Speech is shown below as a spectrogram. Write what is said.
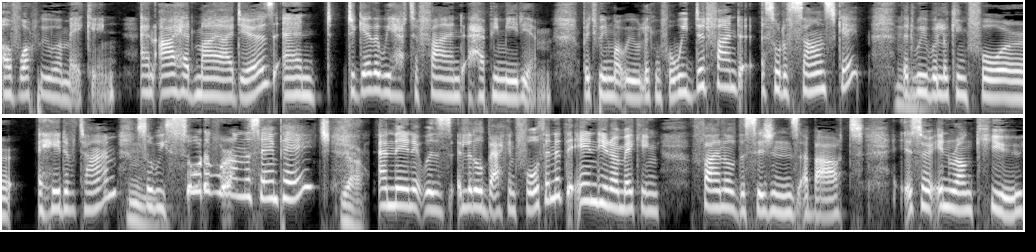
of what we were making, and I had my ideas, and together we had to find a happy medium between what we were looking for. We did find a sort of soundscape that we hmm. were looking for ahead of time, so we sort of were on the same page. Yeah. And then it was a little back and forth. And at the end, you know, making final decisions about, so in wrong queue,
